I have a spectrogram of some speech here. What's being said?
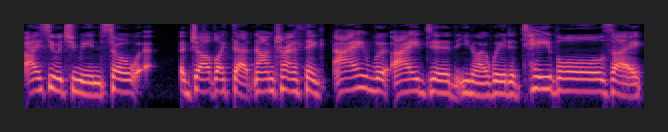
I see what you mean. So a job like that. Now I'm trying to think. I, w- I did, you know, I waited tables. I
